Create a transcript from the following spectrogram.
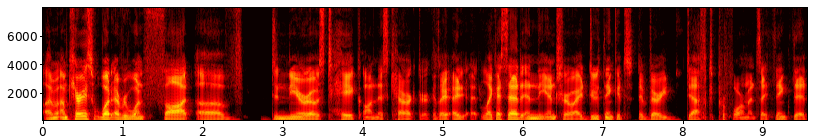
I'm, I'm curious what everyone thought of De Niro's take on this character. Because I, I, like I said in the intro, I do think it's a very deft performance. I think that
